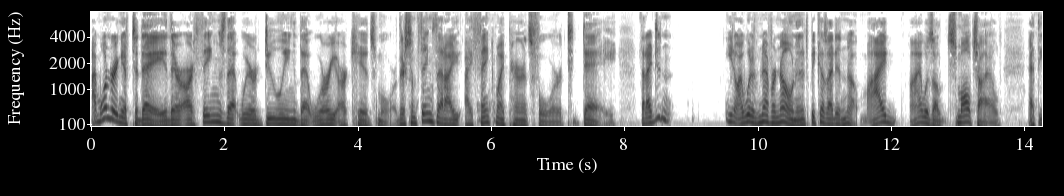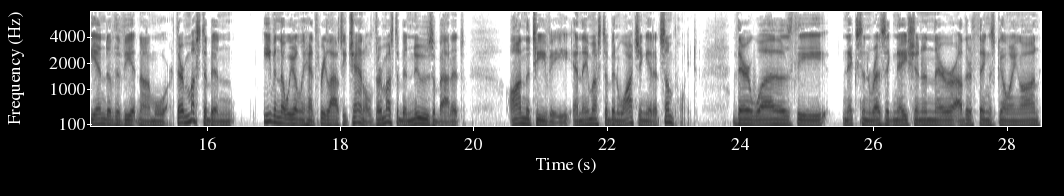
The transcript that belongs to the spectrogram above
I'm wondering if today there are things that we're doing that worry our kids more. There's some things that I, I thank my parents for today that I didn't, you know, I would have never known. And it's because I didn't know. I, I was a small child at the end of the Vietnam War. There must have been, even though we only had three lousy channels, there must have been news about it on the TV and they must have been watching it at some point. There was the Nixon resignation and there are other things going on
